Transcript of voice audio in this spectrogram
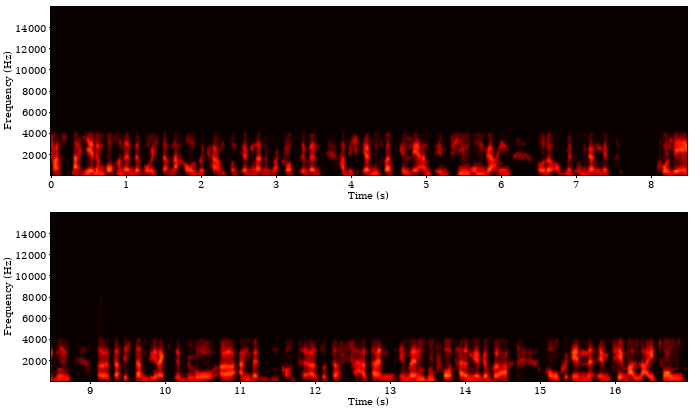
fast nach jedem Wochenende, wo ich dann nach Hause kam von irgendeinem Lacrosse-Event, habe ich irgendwas gelernt im Teamumgang oder auch mit Umgang mit Kollegen, äh, dass ich dann direkt im Büro äh, anwenden konnte. Also das hat einen immensen Vorteil mir gebracht, auch in, im Thema Leitung.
